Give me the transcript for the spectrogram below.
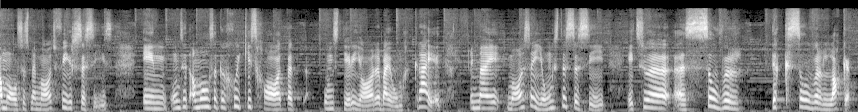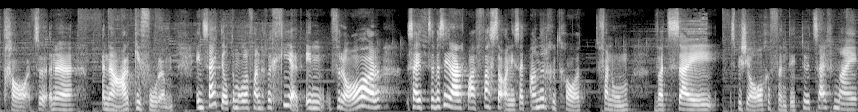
almal soos my maat vier sissies en ons het almal sulke goedjies gehad wat ons deur die jare by hom gekry het. En my ma se jongste sussie het so 'n silwer dik silwer locket gehad, so in 'n in 'n hartjie vorm. En sy het heeltemal daarvan vergeet en vir haar sy sy was nie reg baie vas daaraan nie. Sy het ander goed gehad van hom wat sy spesiaal gevind het. Toe het sy vir my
